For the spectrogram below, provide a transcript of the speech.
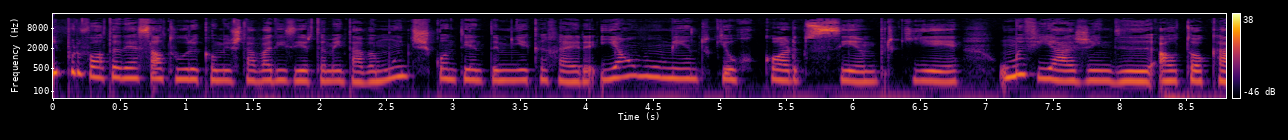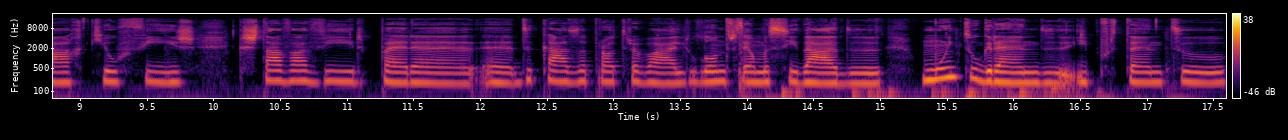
E por volta dessa altura, como eu estava a dizer, também estava muito descontente da minha carreira. E há um momento que eu recordo sempre que é uma viagem de autocarro que eu fiz, que estava a vir para eh, de casa para o trabalho. Londres é uma cidade muito grande e, portanto,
